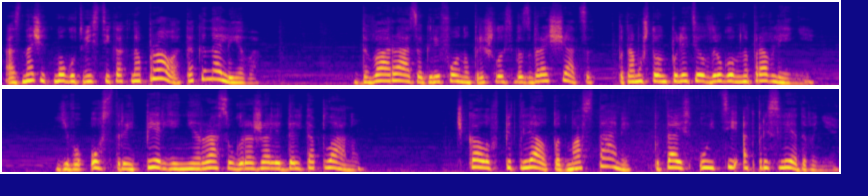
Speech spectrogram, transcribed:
а значит могут вести как направо, так и налево. Два раза Грифону пришлось возвращаться, потому что он полетел в другом направлении. Его острые перья не раз угрожали дельтаплану. Чкалов петлял под мостами, пытаясь уйти от преследования.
